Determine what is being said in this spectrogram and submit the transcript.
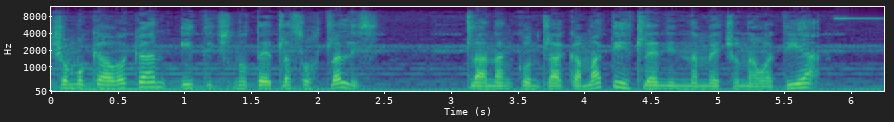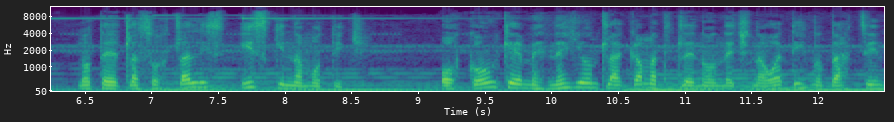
Xomokauakan itich notetlasohtlalis. Tla nankontlakamatih tlen innamechonauatia, notetlasohtlalis iski namotich. Ohkon kemeh neh yontlakamat tlen onechnauatih notahtsin,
